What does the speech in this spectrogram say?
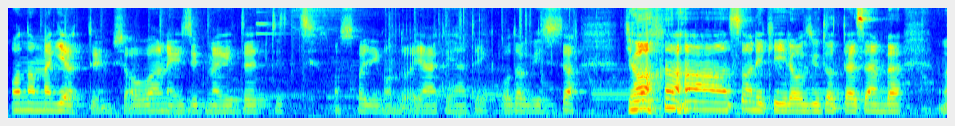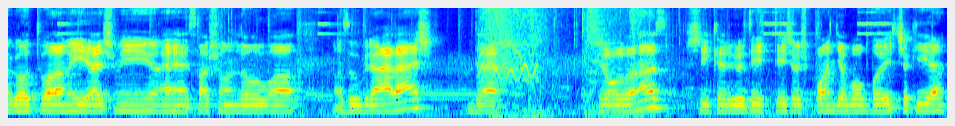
onnan megjöttünk, szóval nézzük meg itt, itt, itt azt hogy gondolják a játék, oda-vissza. Ja, Sonic Heroes jutott eszembe, meg ott valami ilyesmi, ehhez hasonló a, az ugrálás, de jól van az, sikerült itt is, a spongyabobba is csak ilyen,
